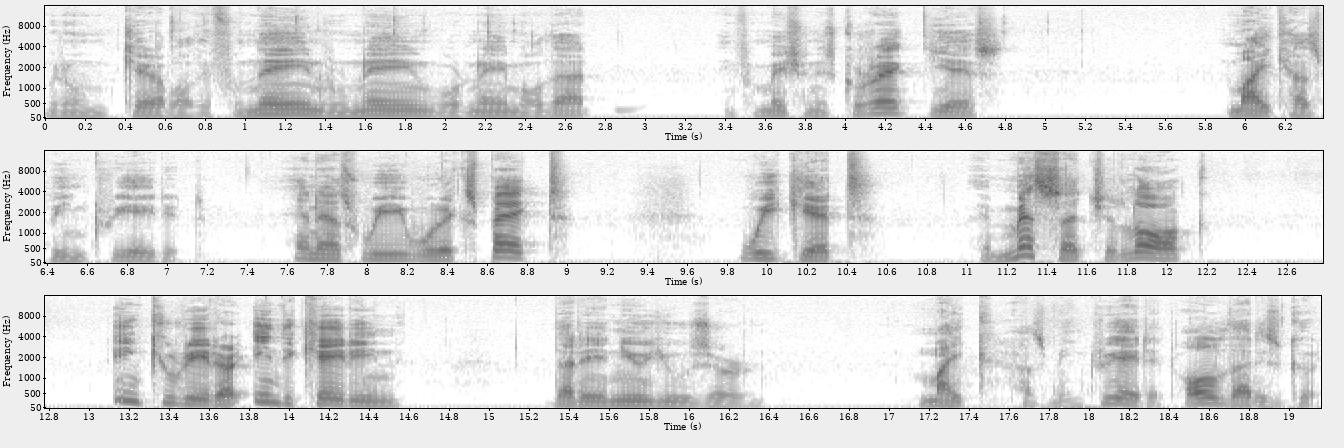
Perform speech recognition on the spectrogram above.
We don't care about the full name, room name, word name, all that. Information is correct. Yes. Mike has been created. And as we would expect, we get a message, a log, in QRadar indicating that a new user, Mike, has been created. All that is good.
